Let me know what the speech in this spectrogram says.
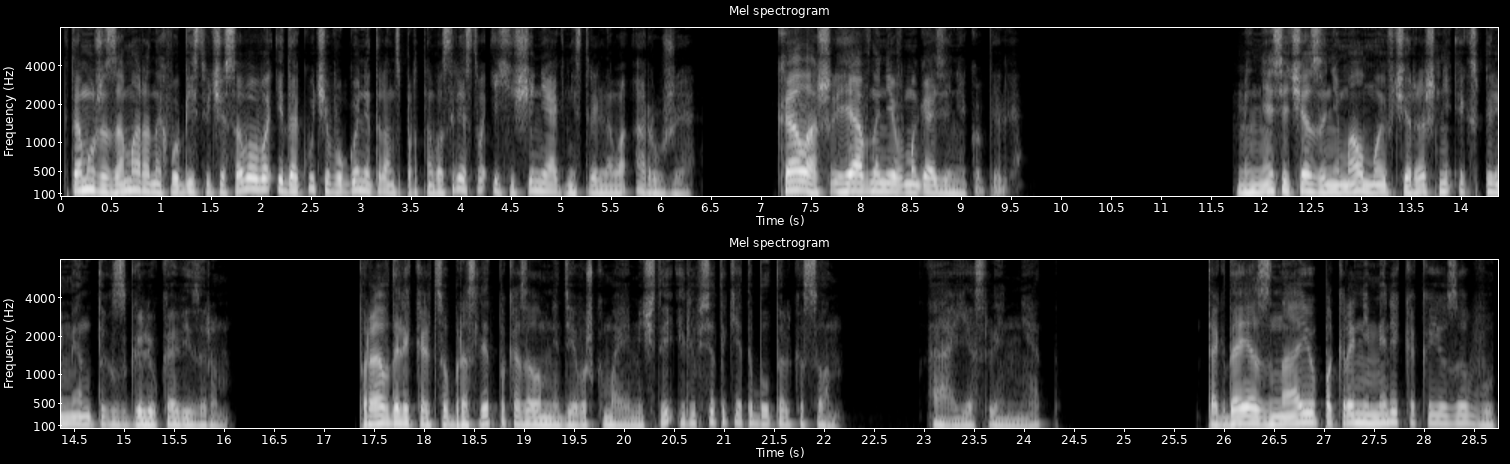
К тому же замаранных в убийстве часового и до кучи в угоне транспортного средства и хищении огнестрельного оружия. Калаш явно не в магазине купили. Меня сейчас занимал мой вчерашний эксперимент с глюковизором. Правда ли кольцо-браслет показало мне девушку моей мечты, или все-таки это был только сон? А если нет? Тогда я знаю, по крайней мере, как ее зовут.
